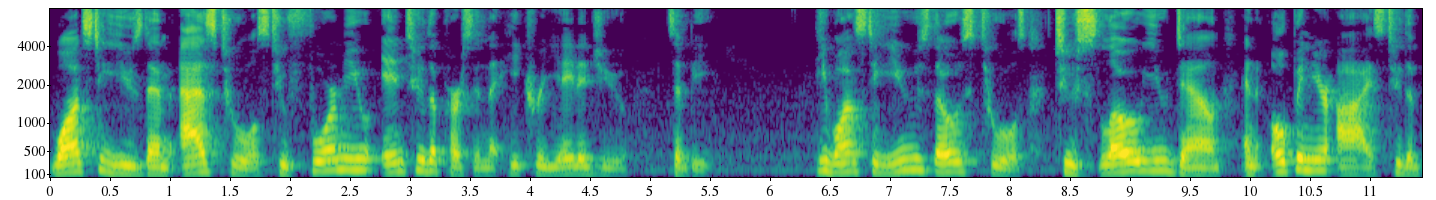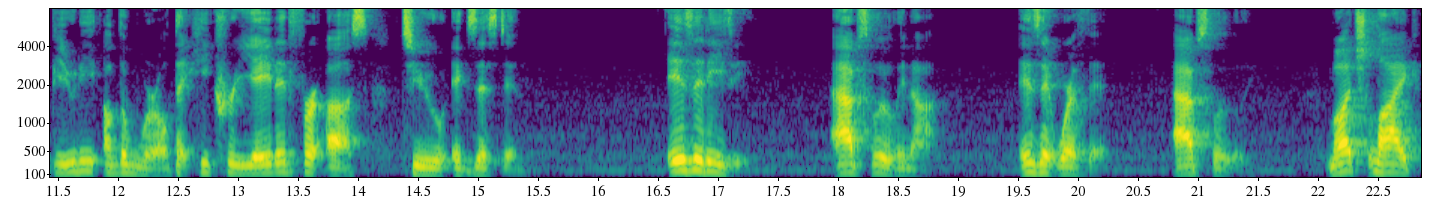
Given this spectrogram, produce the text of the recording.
wants to use them as tools to form you into the person that He created you to be. He wants to use those tools to slow you down and open your eyes to the beauty of the world that He created for us to exist in. Is it easy? Absolutely not. Is it worth it? Absolutely. Much like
